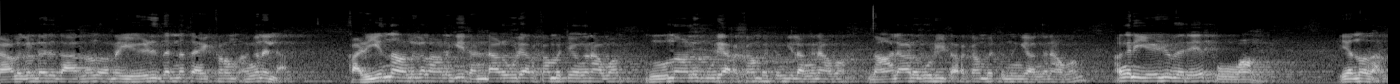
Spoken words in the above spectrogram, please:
ആളുകളുടെ ഒരു ധാരണ എന്ന് പറഞ്ഞാൽ ഏഴ് തന്നെ തയ്ക്കണം അങ്ങനെയല്ല കഴിയുന്ന ആളുകളാണെങ്കിൽ രണ്ടാൾ കൂടി ഇറക്കാൻ പറ്റും അങ്ങനെ ആവാം. മൂന്നാൾ കൂടി ഇറക്കാൻ പറ്റുമെങ്കിൽ അങ്ങനെ ആവാം. നാലാൾ കൂടിയിട്ട് ഇറക്കാൻ പറ്റുന്നെങ്കിൽ അങ്ങനെ ആവാം. അങ്ങനെ ഏഴ് വരെ പോവാം എന്നതാണ്.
